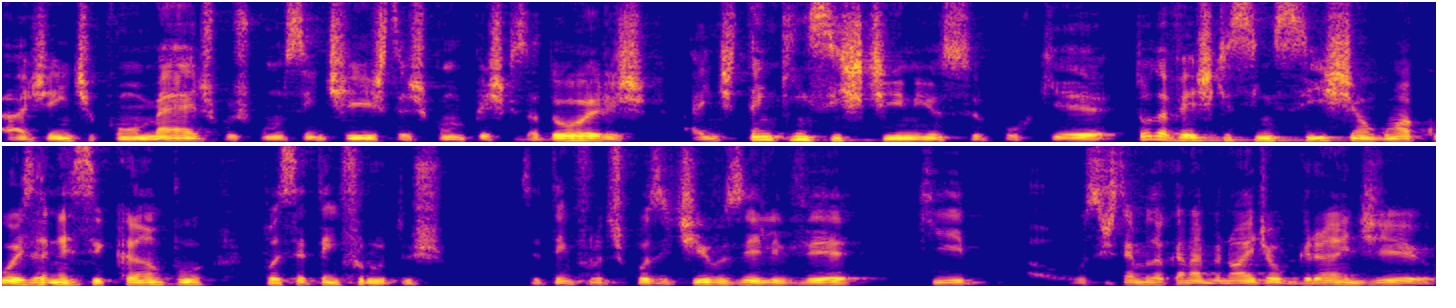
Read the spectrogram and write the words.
a gente como médicos, como cientistas, como pesquisadores, a gente tem que insistir nisso, porque toda vez que se insiste em alguma coisa nesse campo, você tem frutos. Você tem frutos positivos e ele vê que o sistema do canabinoide é o grande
